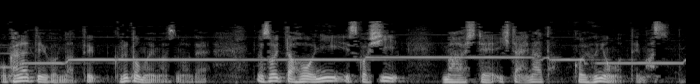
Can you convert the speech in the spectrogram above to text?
お金ということになってくると思いますのでそういった方に少し回していきたいなとこういうふうに思っています。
